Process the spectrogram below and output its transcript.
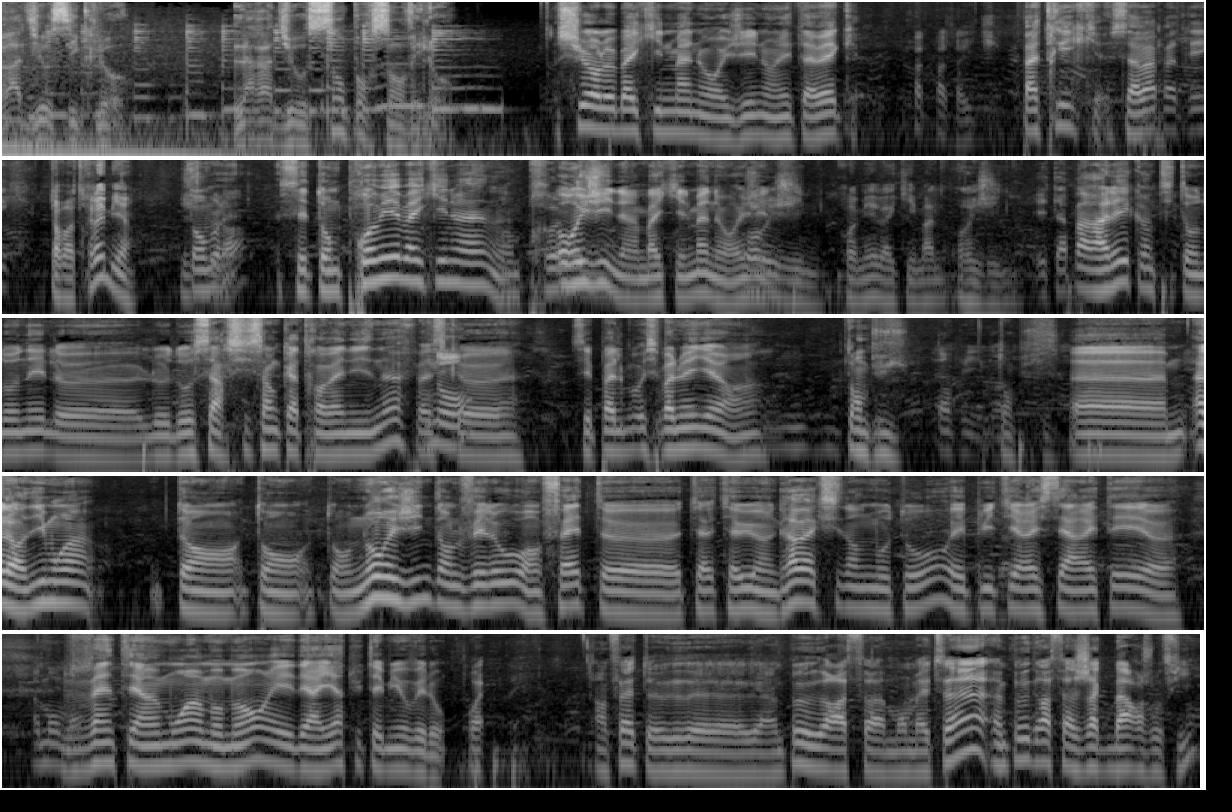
Radio Cyclo, la radio 100% vélo. Sur le Bike in Man Origine, on est avec Patrick. Patrick. Ça va Patrick? Ça va très bien. C'est ton premier Bike in Man premier- Origine, hein, Bike in Man Origine. Origine. Premier Bakiman, origine. Et t'as pas râlé quand ils t'ont donné le, le dossard 699 parce Non. que c'est pas, le, c'est pas le meilleur. hein? Tant pis. Tant pis. Tant pis. Euh, alors dis-moi, ton, ton, ton origine dans le vélo, en fait, euh, tu as, eu un grave accident de moto et puis tu es resté arrêté euh, Un moment. 21 mois un moment et derrière tu t'es mis au vélo. En fait, euh, un peu grâce à mon médecin, un peu grâce à Jacques Barge aussi.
